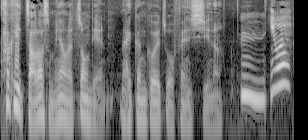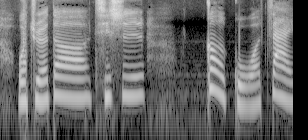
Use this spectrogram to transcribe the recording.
他可以找到什么样的重点来跟各位做分析呢？嗯，因为我觉得其实。各国在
